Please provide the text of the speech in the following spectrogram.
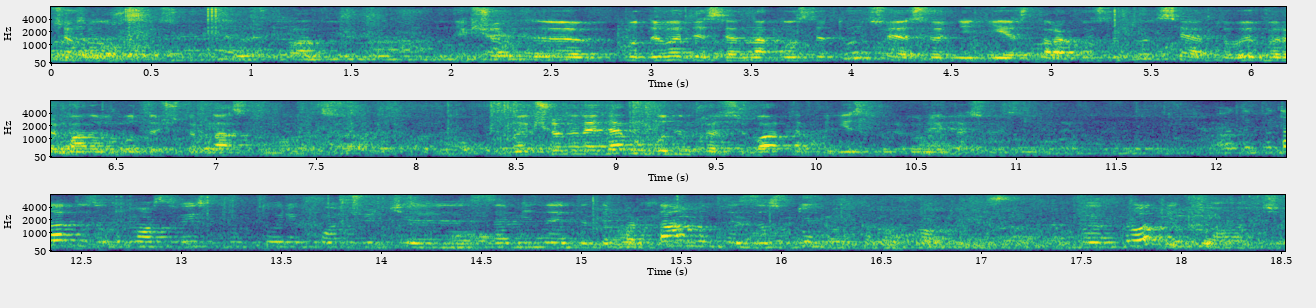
виконавча служба. Якщо е, подивитися на Конституцію, а сьогодні діє стара Конституція, то вибори мали би бути в 2014 році. Ну, якщо не знайдемо, будемо працювати по тій структурі, яка сьогодні. Депутати, зокрема, в своїй структурі хочуть е, замінити департаменти заступниками профільними. Ви проти цього чи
